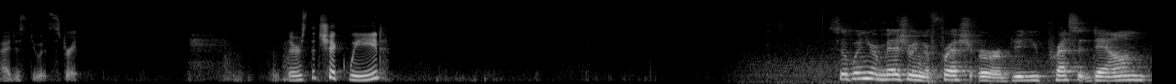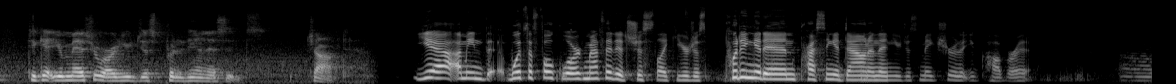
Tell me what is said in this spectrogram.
I just do it straight. There's the chickweed. So when you're measuring a fresh herb, do you press it down to get your measure, or you just put it in as it's chopped? Yeah, I mean, th- with the folkloric method, it's just like you're just putting it in, pressing it down, and then you just make sure that you cover it. Um,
